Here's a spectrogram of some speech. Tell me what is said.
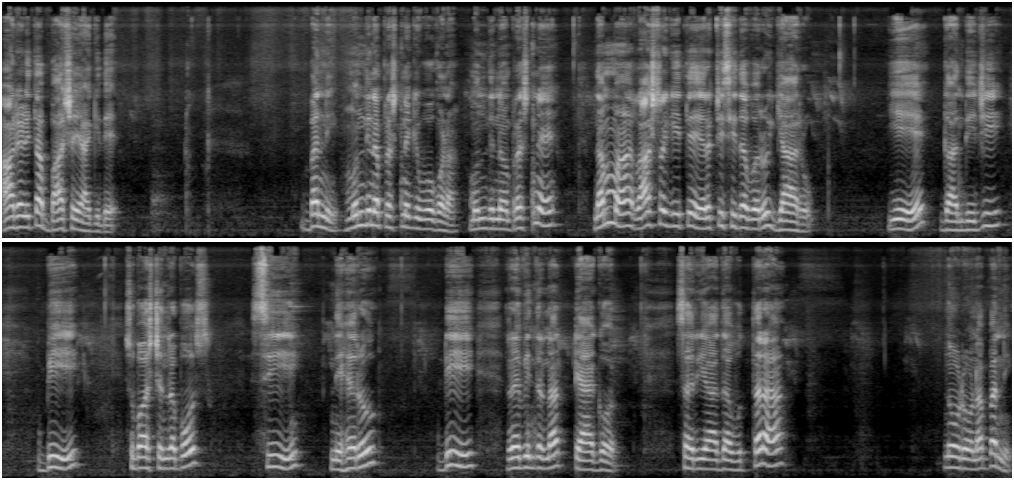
ಆಡಳಿತ ಭಾಷೆಯಾಗಿದೆ. ಬನ್ನಿ, ಮುಂದಿನ ಪ್ರಶ್ನೆಗೆ ಹೋಗೋಣ. ಮುಂದಿನ ಪ್ರಶ್ನೆ, ನಮ್ಮ ರಾಷ್ಟ್ರಗೀತೆ ರಚಿಸಿದವರು ಯಾರು? A. Gandhiji, B. Subhash Chandra Bose, C. Nehru, D. Rabindranath Tagore. ಸರಿಯಾದ ಉತ್ತರ ನೋಡೋಣ, ಬನ್ನಿ.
